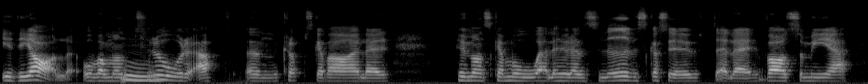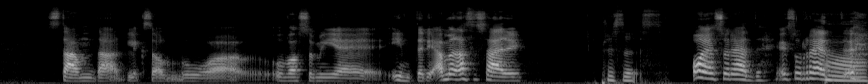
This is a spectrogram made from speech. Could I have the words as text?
ideal och vad man tror att en kropp ska vara eller hur man ska må eller hur ens liv ska se ut eller vad som är standard liksom och, och vad som är inte det. Ja, Men alltså så här. Precis. Åh jag är så rädd. Jag är så rädd. Ja,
